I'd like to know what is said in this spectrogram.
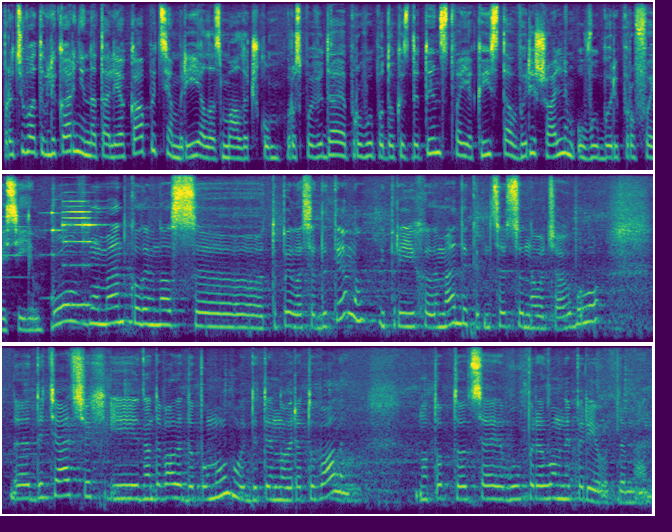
Працювати в лікарні Наталія Капиця мріяла з маличку. Розповідає про випадок із дитинства, який став вирішальним у виборі професії. Був момент, коли в нас е, топилася дитина, і приїхали медики. Це все на очах було е, дитячих, і надавали допомогу, дитину врятували. Ну, тобто, це був переломний період для мене.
